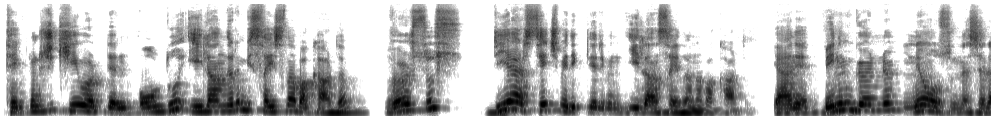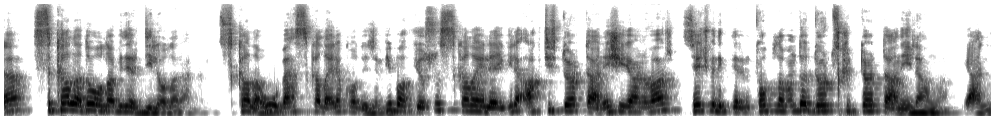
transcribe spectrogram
teknoloji keywordlerin olduğu ilanların bir sayısına bakardım. Versus diğer seçmediklerimin ilan sayılarına bakardım. Yani benim gönlüm ne olsun mesela? Scala'da olabilir dil olarak. Scala. Uu ben Scala ile kodlayacağım. Bir bakıyorsun Scala ile ilgili aktif 4 tane iş ilanı var. Seçmediklerim toplamında 444 tane ilan var. Yani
